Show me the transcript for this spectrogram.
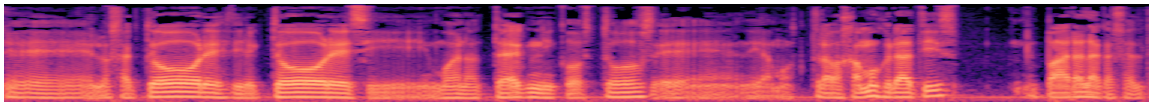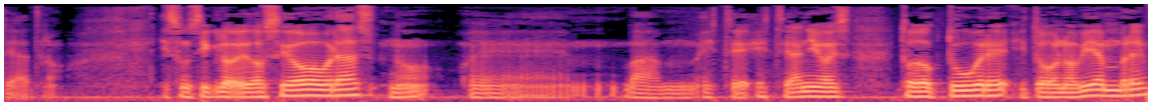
Eh, los actores, directores y, bueno, técnicos, todos, eh, digamos, trabajamos gratis para la Casa del Teatro. Es un ciclo de 12 obras, ¿no? Eh, va, este, este año es todo octubre y todo noviembre.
